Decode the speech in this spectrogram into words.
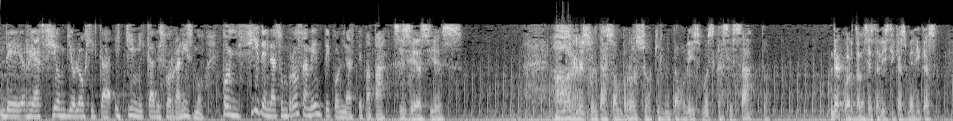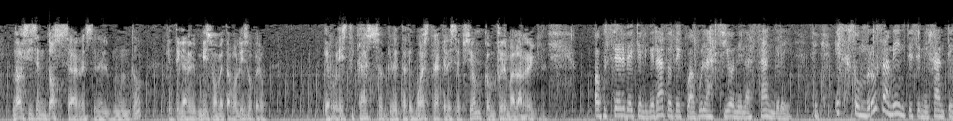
de reacción biológica y química de su organismo coinciden asombrosamente con las de papá. Sí, sí, así es. Oh, resulta asombroso que el metabolismo es casi exacto. De acuerdo a las estadísticas médicas, no existen dos seres en el mundo que tengan el mismo metabolismo, pero pero este caso, Greta, demuestra que la excepción confirma la regla. Observe que el grado de coagulación en la sangre es asombrosamente semejante.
